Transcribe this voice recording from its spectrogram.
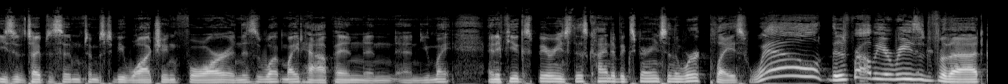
these are the types of symptoms to be watching for, and this is what might happen, and and you might, and if you experience this kind of experience in the workplace, well, there's probably a reason for that.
